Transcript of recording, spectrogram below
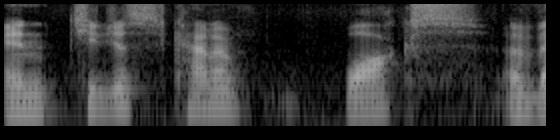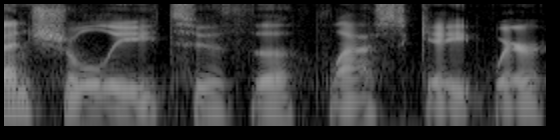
And she just kind of walks eventually to the last gate where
